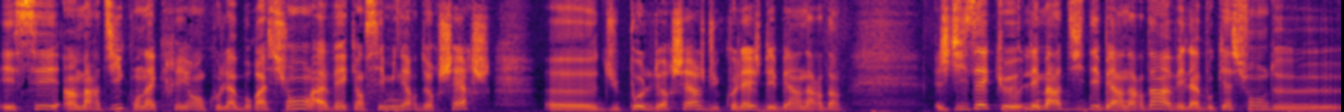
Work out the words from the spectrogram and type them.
Et c'est un mardi qu'on a créé en collaboration avec un séminaire de recherche du pôle de recherche du Collège des Bernardins. Je disais que les mardis des Bernardins avaient la vocation de,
